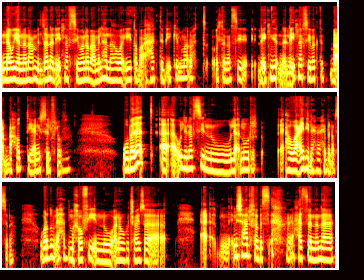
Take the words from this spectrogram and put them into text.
ناوية إن أنا أعمل ده أنا لقيت نفسي وأنا بعملها اللي هو إيه طب هكتب إيه كلمة رحت قلت لنفسي لقيتني لقيت نفسي بكتب. بحط يعني self love وبدأت أ- أقول لنفسي إنه لأ نور هو عادي إن إحنا نحب نفسنا وبرضه من أحد مخاوفي إنه أنا ما كنتش. أ... مش عارفة بس حاسة إن أنا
